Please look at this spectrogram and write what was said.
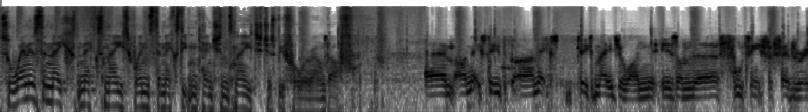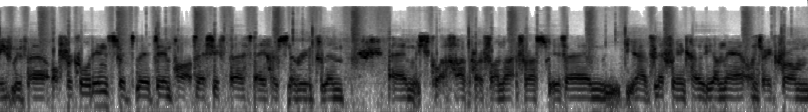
So when is the next next night? When's the next Deep Intentions night? Just before we round off. Um, our next our next big major one is on the 14th of February with uh, Off Recordings. We're, we're, doing part of their fifth birthday, hosting a room for them, um, which is quite a high profile night for us. With um, you have Leftwing and Kody on there, Andre Crom,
